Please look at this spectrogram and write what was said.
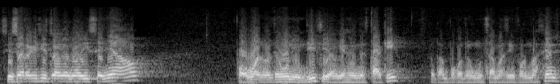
Si ese requisito lo tengo diseñado, pues bueno, tengo un indicio que es donde está aquí, pero tampoco tengo mucha más información.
